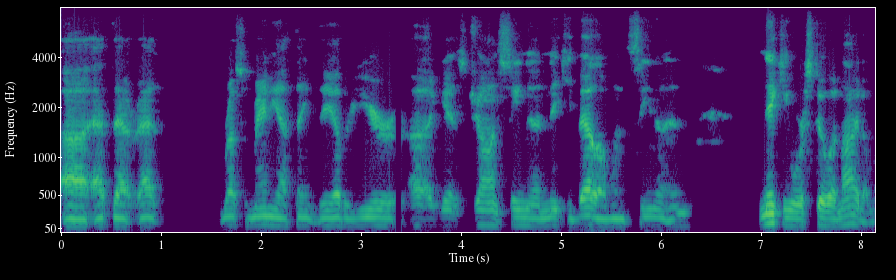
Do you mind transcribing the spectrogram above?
uh, at that at WrestleMania. I think the other year uh, against John Cena and Nikki Bella when Cena and Nikki were still an item.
